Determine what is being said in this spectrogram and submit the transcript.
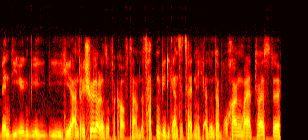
wenn die irgendwie die hier André Schöler oder so verkauft haben. Das hatten wir die ganze Zeit nicht. Also unter Bruchhagen war der teuerste,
